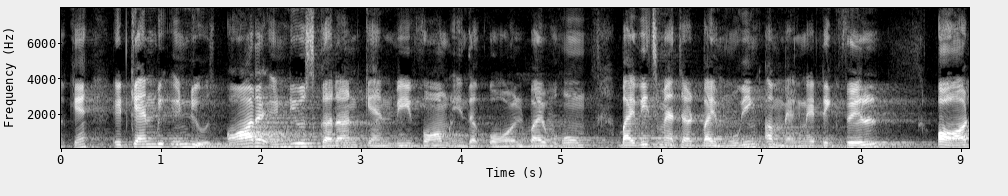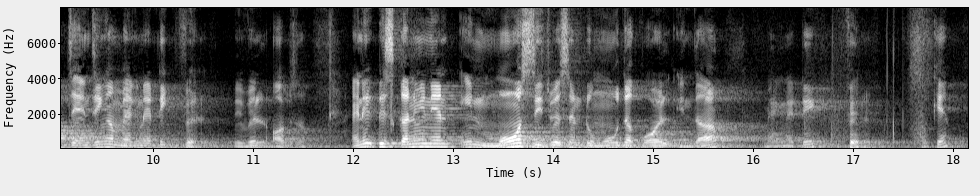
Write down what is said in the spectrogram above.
okay? It can be induced or a induced current can be formed in the coil by whom by which method? By moving a magnetic field or changing a magnetic field. We will observe. And it is convenient in most situations to move the coil in the magnetic field okay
